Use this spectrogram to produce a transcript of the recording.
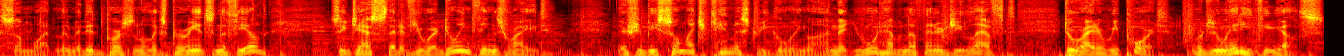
somewhat limited personal experience in the field suggests that if you are doing things right, there should be so much chemistry going on that you won't have enough energy left to write a report or do anything else.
